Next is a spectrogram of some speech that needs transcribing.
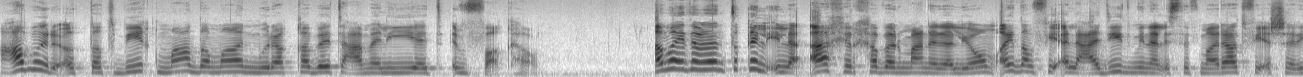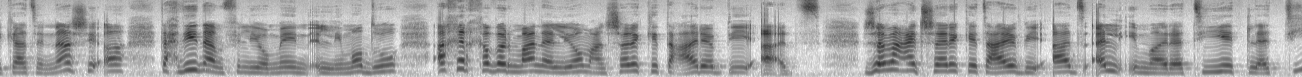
عبر التطبيق مع ضمان مراقبة عملية إنفاقها. أما إذا ننتقل إلى آخر خبر معنا لليوم أيضا في العديد من الاستثمارات في الشركات الناشئة. تحديدا في اليومين اللي مضوا آخر خبر معنا اليوم عن شركة عربي آدز. جمعت شركة عربي آدز الإماراتية 30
